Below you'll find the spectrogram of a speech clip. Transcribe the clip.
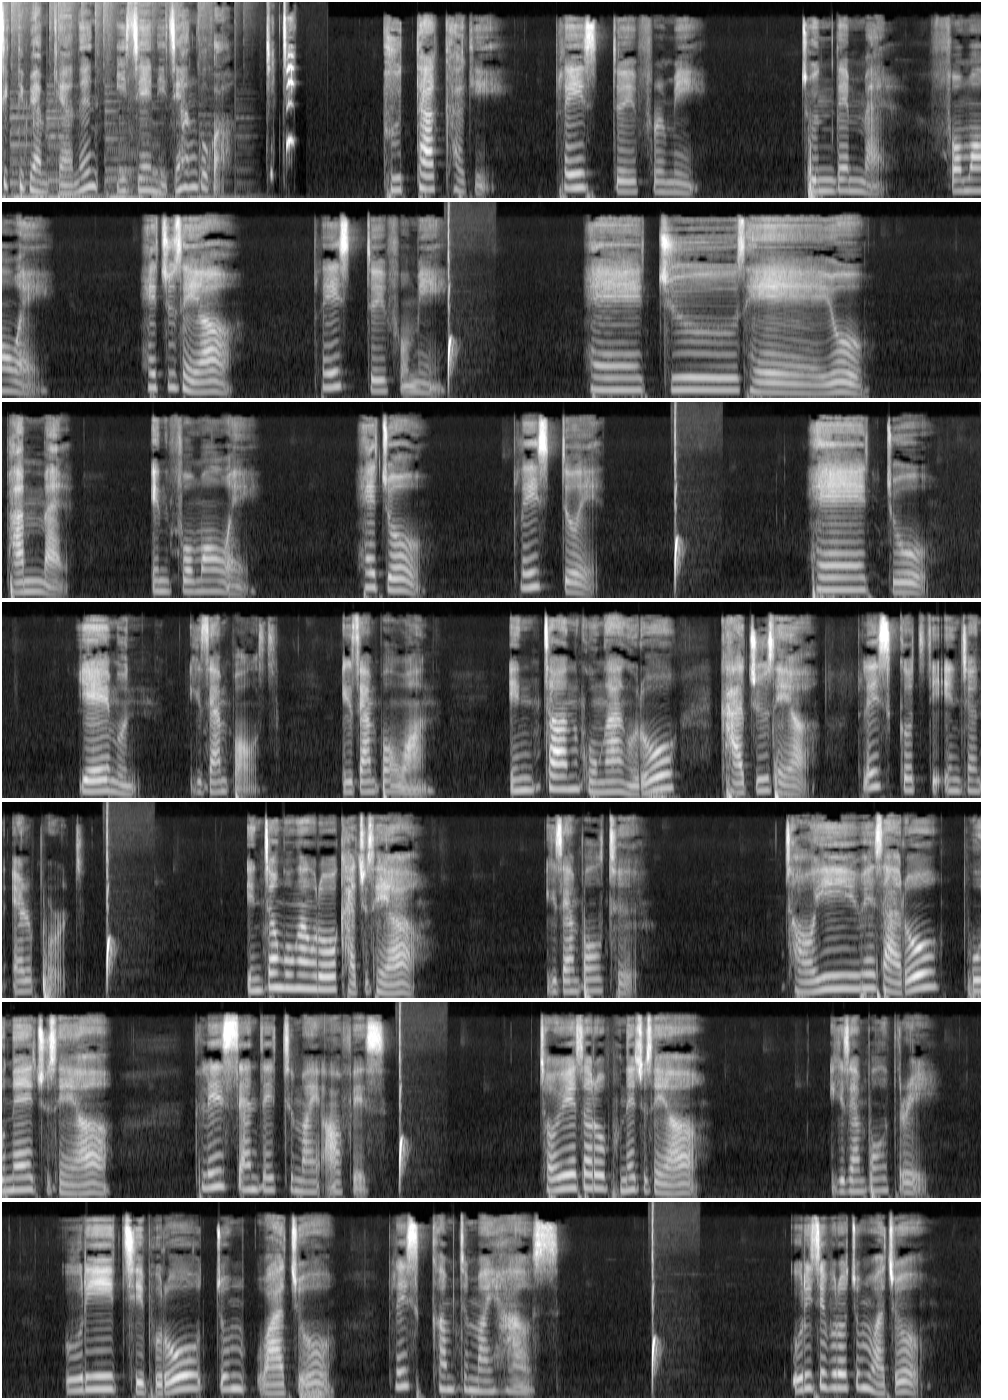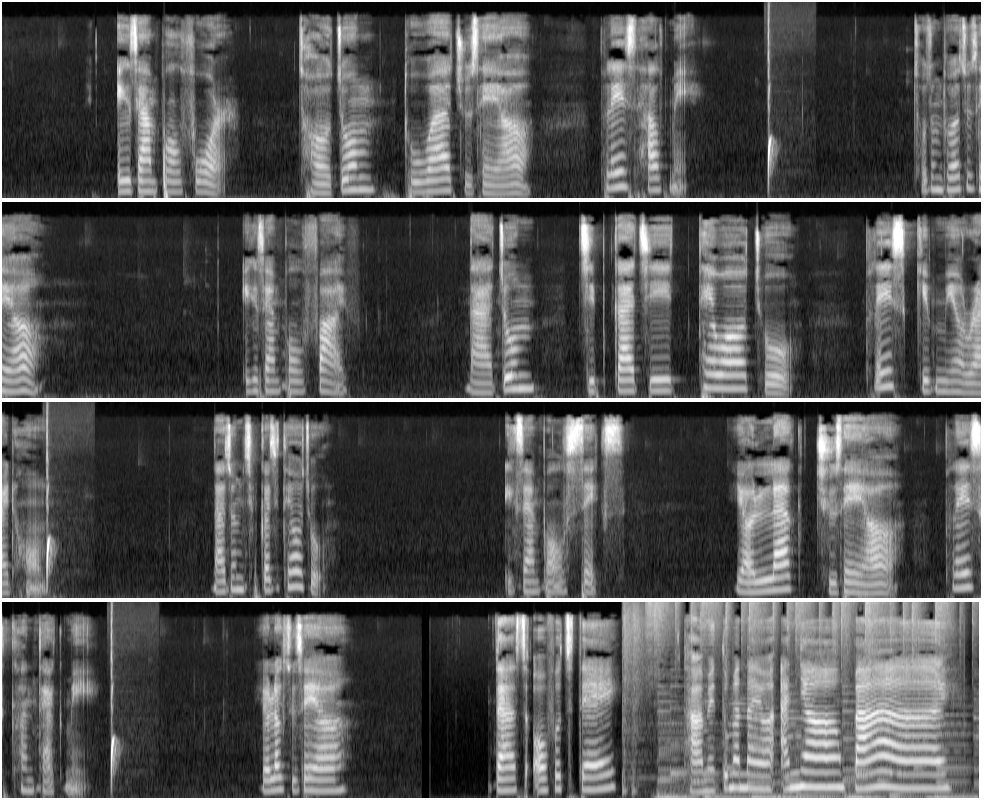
찍찍TV 함께하는 이지앤 이지 한국어 찍찍 부탁하기 Please do it for me 존댓말 formal way 해주세요 Please do it for me 해주세요 반말 informal way 해줘 Please do it 해줘 예문 examples example 1 인천 공항으로 가주세요. Please go to the Incheon airport. 인천 공항으로 가주세요. example 2 저희 회사로 보내주세요. Please send it to my office. 저희 회사로 보내주세요. example 3 우리 집으로 좀 와줘. Please come to my house. 우리 집으로 좀 와줘. Example 4. 저 좀 도와주세요. Please help me. 저 좀 도와주세요. Example 5. 나 좀 집까지 태워줘. Please give me a ride home. 나 좀 집까지 태워줘. Example 6. 연락 주세요. Please contact me. 연락 주세요. That's all for today. 다음에 또 만나요. 안녕. Bye.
